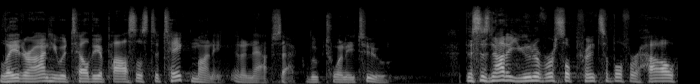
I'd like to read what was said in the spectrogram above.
Later on, he would tell the apostles to take money in a knapsack, Luke 22. This is not a universal principle for how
